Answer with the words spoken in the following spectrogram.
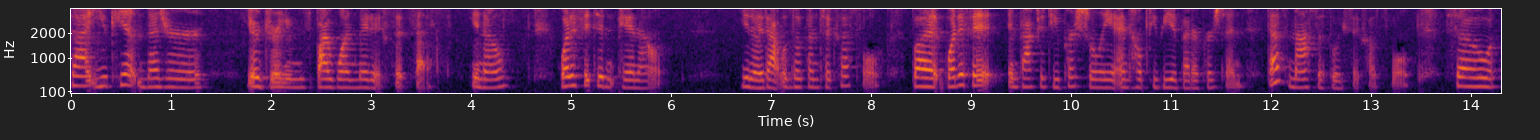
that you can't measure your dreams by one mode of success, you know? What if it didn't pan out? you know, that would look unsuccessful. But what if it impacted you personally and helped you be a better person? That's massively successful. So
